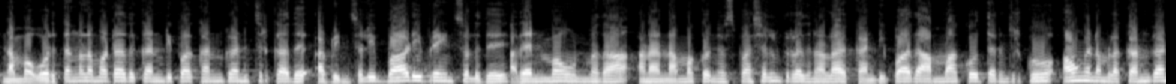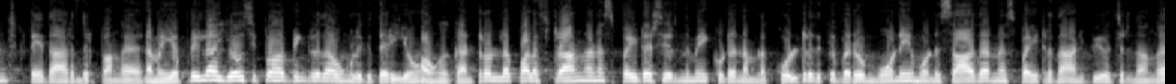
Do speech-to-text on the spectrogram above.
நம்ம ஒருத்தங்களை மட்டும் அது கண்டிப்பா கண்காணிச்சிருக்காது அப்படின்னு சொல்லி பாடி பிரெயின் சொல்லுது. அது என்னமோ உண்மைதான். ஆனா நம்ம கொஞ்சம் ஸ்பெஷல்ங்கிறதுனால கண்டிப்பா அது அம்மாக்கும் தெரிஞ்சிருக்கும். அவங்க நம்மள கண்காணிச்சுக்கிட்டே தான் இருந்திருப்பாங்க. நம்ம எப்படிலாம் யோசிப்போம் அப்படிங்கறது அவங்களுக்கு தெரியும். அவங்க கண்ட்ரோல்ல பல ஸ்ட்ராங்கான ஸ்பைடர்ஸ் இருந்துமே கூட நம்மள கொள்றதுக்கு வெறும் மூணே மூணு சாதாரண ஸ்பைடர் தான் அனுப்பி வச்சிருந்தாங்க.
